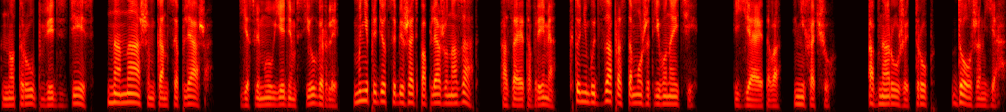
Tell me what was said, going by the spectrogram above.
Но труп ведь здесь, на нашем конце пляжа. Если мы уедем в Силверли, мне придется бежать по пляжу назад, а за это время кто-нибудь запросто может его найти. Я этого не хочу. Обнаружить труп должен я.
